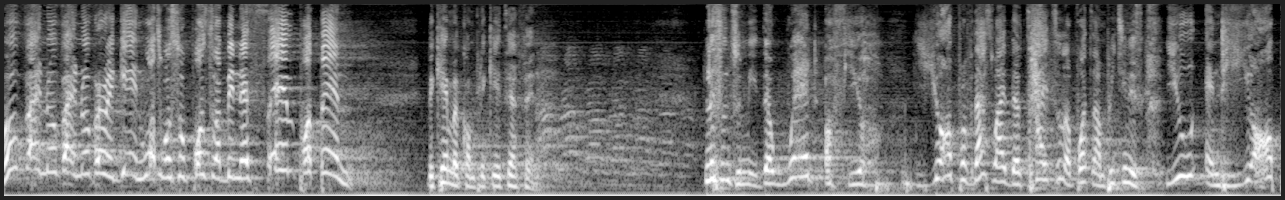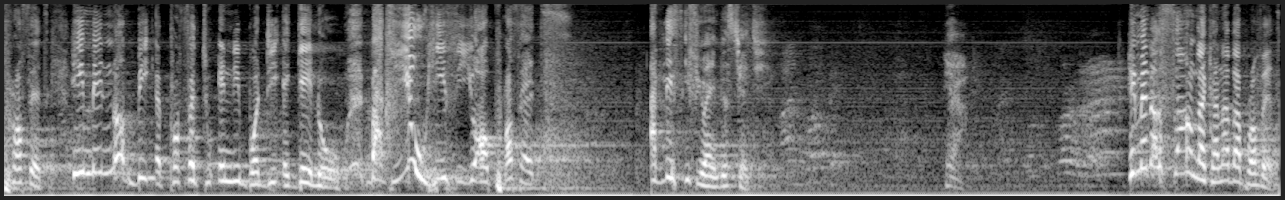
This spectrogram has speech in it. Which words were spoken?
over and over and over again, what was supposed to have been a simple thing became a complicated thing. Listen to me. The word of your your prophet. That's why the title of what I'm preaching is you and your prophet. He may not be a prophet to anybody again, no, but you, he's your prophet. At least if you are in this church. Yeah. He may not sound like another prophet.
